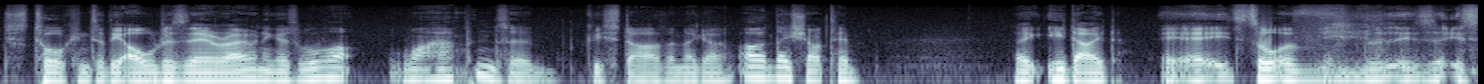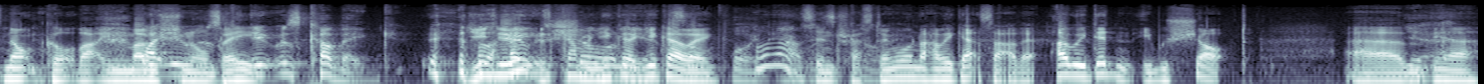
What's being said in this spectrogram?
just talking to the older Zero, and he goes, "Well, what what happened to Gustave?" And they go, "Oh, they shot him. Like he died." It, it's sort of it's, it's not got that Like, it emotional was, beat. It was coming. you knew Like, it was coming. You go, you're going. point Well, that's interesting. coming. Wonder how he gets out of it. Oh, he didn't. He was shot. Um, yeah. Yeah.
